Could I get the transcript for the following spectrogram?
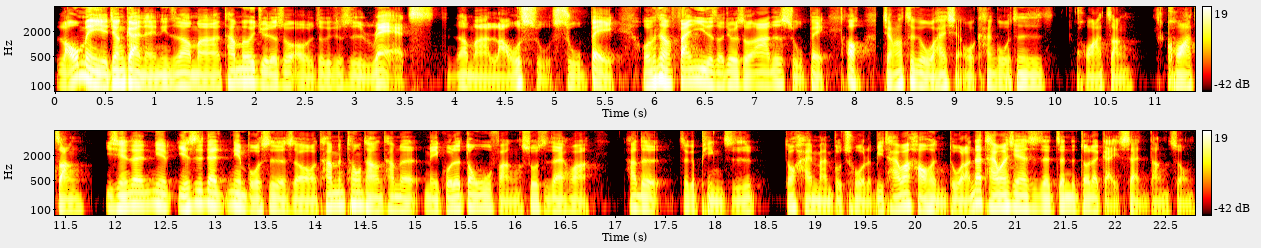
老美也这样干哎，你知道吗？他们会觉得说哦，这个就是 rats，你知道吗？老鼠鼠辈。我们讲翻译的时候就是说啊，这是鼠辈。哦，讲到这个我还想我看过，真的是夸张夸张。以前在念也是在念博士的时候，他们通常他们的美国的动物房，说实在话，它的这个品质都还蛮不错的，比台湾好很多了。那台湾现在是在真的都在改善当中。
